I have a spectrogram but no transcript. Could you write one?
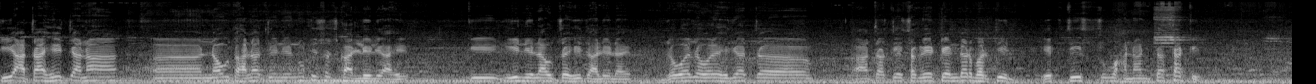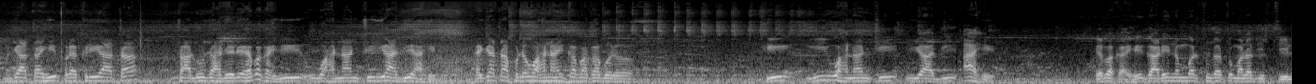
की आता हे त्यांना नऊ दहाला त्यांनी नोटीसच काढलेली आहे. की ई निलावचं हे झालेलं आहे. जवळजवळ ह्याच्यात आता ते सगळे टेंडर भरतील एकतीस वाहनांच्यासाठी. म्हणजे आता ही प्रक्रिया आता चालू झालेली आहे बघा ही वाहनांची यादी आहे. ह्याच्यात आपलं वाहन आहे का बघा बरं? ही ही वाहनांची यादी आहे. हे बघा ही गाडी नंबरसुद्धा तुम्हाला दिसतील.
